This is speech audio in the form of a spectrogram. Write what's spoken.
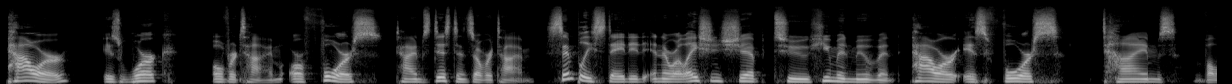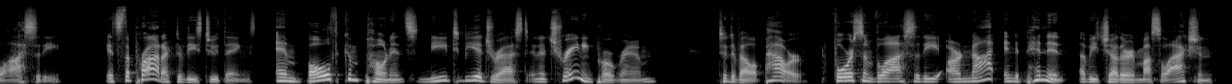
Power is work over time or force times distance over time. Simply stated, in the relationship to human movement, power is force times velocity. It's the product of these two things, and both components need to be addressed in a training program to develop power. Force and velocity are not independent of each other in muscle action,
